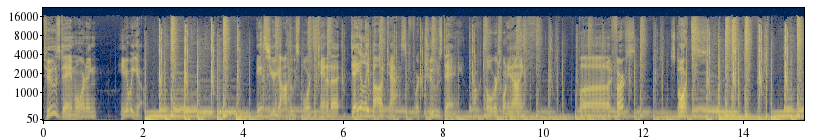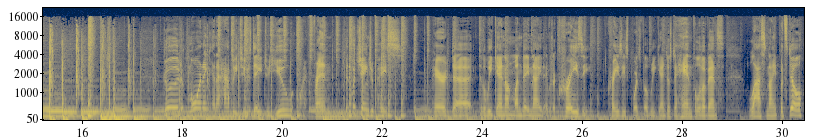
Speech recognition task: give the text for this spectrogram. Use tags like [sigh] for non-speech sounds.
Tuesday morning, here we go. It's your Yahoo Sports Canada daily podcast for Tuesday, October 29th. But first, sports. Good morning and a happy Tuesday to you, my friend. Bit of a change of pace compared uh, to the weekend on Monday night. It was a crazy, crazy sports filled weekend. Just a handful of events last night, but still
